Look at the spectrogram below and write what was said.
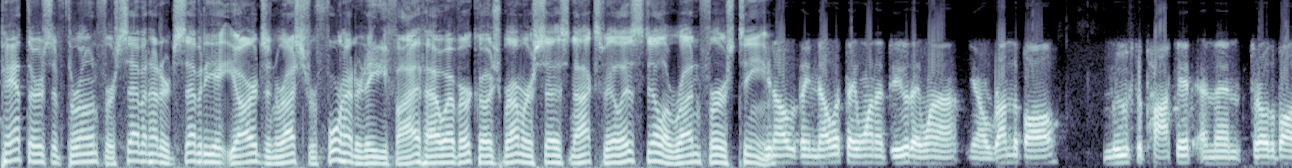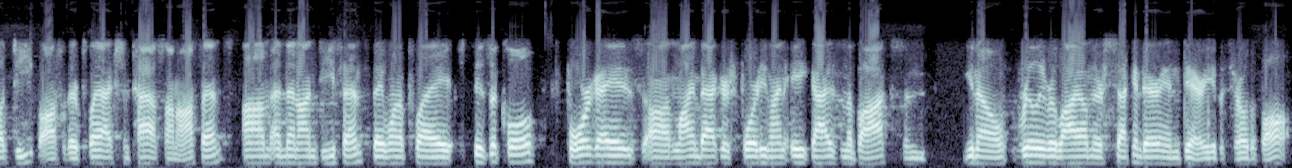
Panthers have thrown for 778 yards and rushed for 485. However, Coach Brummer says Knoxville is still a run first team. You know, they know what they want to do. They want to, you know, run the ball, move the pocket, and then throw the ball deep off of their play action pass on offense. Um, and then on defense, they want to play physical, four guys on linebackers, 40 line, eight guys in the box, and, you know, really rely on their secondary and dare you to throw the ball.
